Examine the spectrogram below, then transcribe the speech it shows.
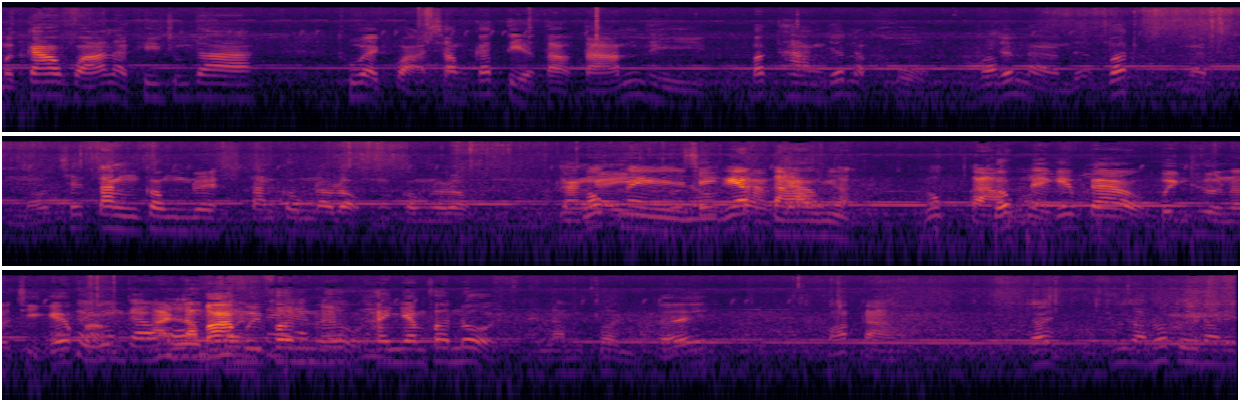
mà cao quá là khi chúng ta thu hoạch quả xong cắt tỉa tạo tán thì bắc thang rất là khổ rất là rất vất mà nó sẽ tăng công lên tăng công lao động công lao động càng gốc ngày này sẽ nó ghép cao nhỉ gốc cao gốc này ghép cao bình thường nó chỉ ghép khoảng 30 Hai phân lăm 25 phân thôi. 25 tuần đấy. Quá cao. Đây, chúng ta nốt cây này đi.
